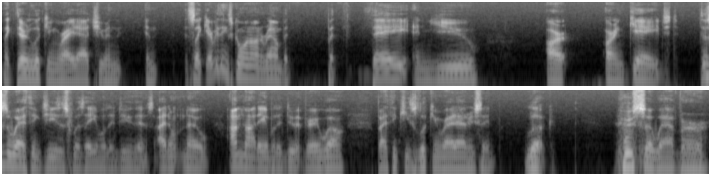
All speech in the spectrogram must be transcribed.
like they're looking right at you and and it's like everything's going on around, but but they and you are are engaged this is the way I think Jesus was able to do this. I don't know. I'm not able to do it very well, but I think he's looking right at her and saying, Look, whosoever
